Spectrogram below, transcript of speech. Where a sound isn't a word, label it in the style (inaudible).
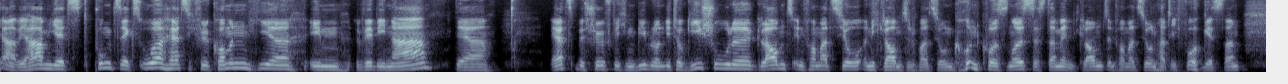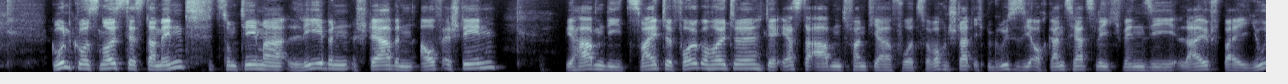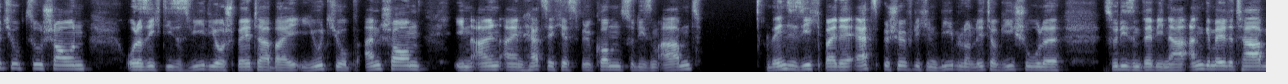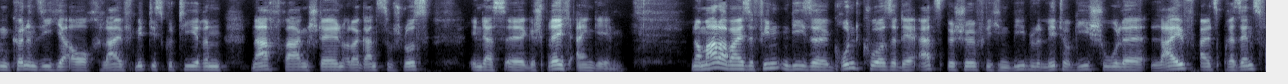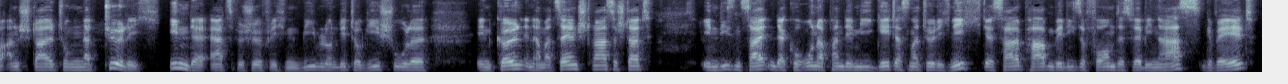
Ja, wir haben jetzt Punkt 6 Uhr. Herzlich willkommen hier im Webinar der Erzbischöflichen Bibel- und Liturgieschule, Glaubensinformation, nicht Glaubensinformation, (laughs) Grundkurs Neues Testament. Glaubensinformation hatte ich vorgestern. Grundkurs Neues Testament zum Thema Leben, Sterben, Auferstehen. Wir haben die zweite Folge heute. Der erste Abend fand ja vor zwei Wochen statt. Ich begrüße Sie auch ganz herzlich, wenn Sie live bei YouTube zuschauen oder sich dieses Video später bei YouTube anschauen. Ihnen allen ein herzliches Willkommen zu diesem Abend. Wenn Sie sich bei der Erzbischöflichen Bibel- und Liturgieschule zu diesem Webinar angemeldet haben, können Sie hier auch live mitdiskutieren, Nachfragen stellen oder ganz zum Schluss in das äh, Gespräch eingehen. Normalerweise finden diese Grundkurse der Erzbischöflichen Bibel- und Liturgieschule live als Präsenzveranstaltung natürlich in der Erzbischöflichen Bibel- und Liturgieschule in Köln in der Marzellenstraße statt. In diesen Zeiten der Corona-Pandemie geht das natürlich nicht. Deshalb haben wir diese Form des Webinars gewählt.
